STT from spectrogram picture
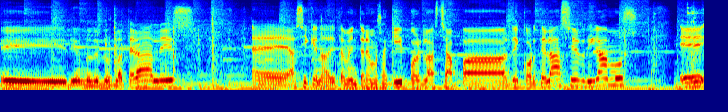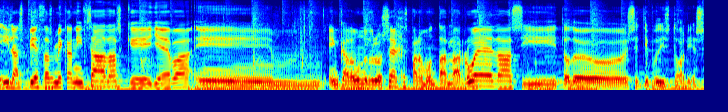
eh, de uno de los laterales. así que nada, y también tenemos aquí pues las chapas de corte láser, digamos eh, y las piezas mecanizadas que lleva en cada uno de los ejes para montar las ruedas y todo ese tipo de historias.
